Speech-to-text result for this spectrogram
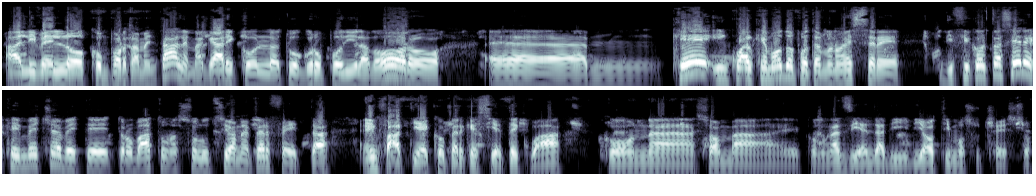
a livello comportamentale, magari col tuo gruppo di lavoro ehm, che in qualche modo potevano essere difficoltà serie che invece avete trovato una soluzione perfetta e infatti ecco perché siete qua con, uh, insomma, eh, con un'azienda di, di, ottimo successo.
